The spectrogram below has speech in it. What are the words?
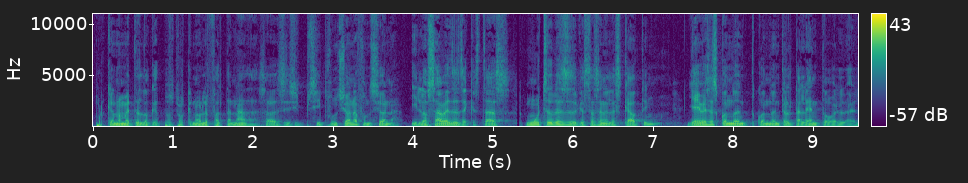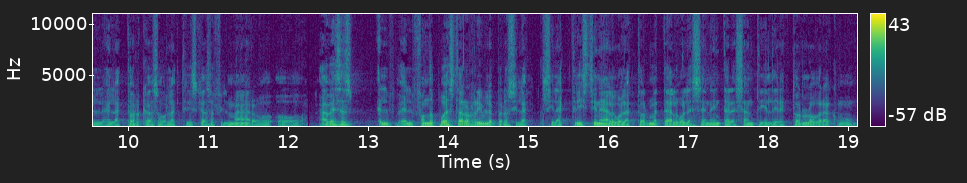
¿por qué no metes lo que, pues porque no le falta nada, ¿sabes? Si, si, funciona, funciona. Y lo sabes desde que estás, muchas veces desde que estás en el scouting. Y hay veces cuando, cuando entra el talento, el, el, actor que vas, o la actriz que vas a filmar, o, a veces el, el, fondo puede estar horrible, pero si la, si la actriz tiene algo, el actor mete algo a la escena interesante y el director logra como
